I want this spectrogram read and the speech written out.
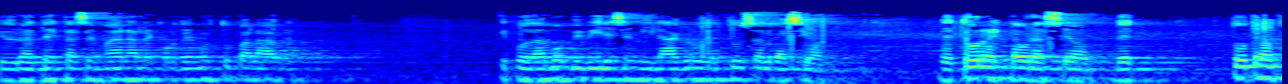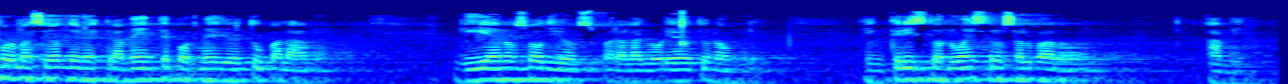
Que durante esta semana recordemos tu palabra y podamos vivir ese milagro de tu salvación, de tu restauración, de tu transformación de nuestra mente por medio de tu palabra. Guíanos, oh Dios, para la gloria de tu nombre. En Cristo nuestro Salvador. Amén.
